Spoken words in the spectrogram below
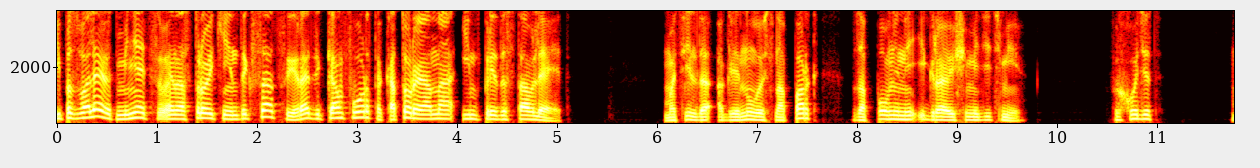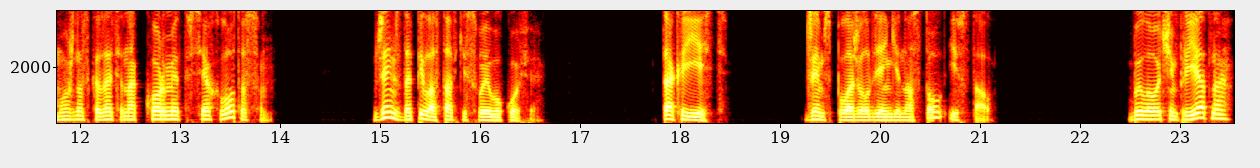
и позволяют менять свои настройки индексации ради комфорта, который она им предоставляет. Матильда оглянулась на парк, заполненный играющими детьми. Выходит, можно сказать, она кормит всех лотосом? Джеймс допил остатки своего кофе. Так и есть. Джеймс положил деньги на стол и встал. «Было очень приятно,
